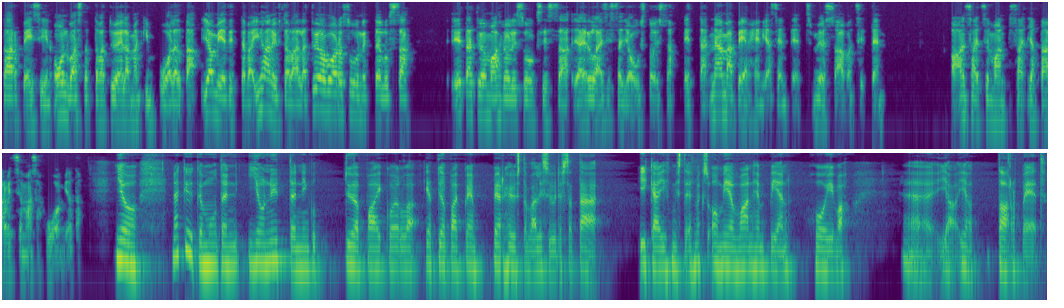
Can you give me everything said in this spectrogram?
tarpeisiin on vastattava työelämänkin puolelta ja mietittävä ihan yhtä lailla työvuorosuunnittelussa, etätyömahdollisuuksissa ja erilaisissa joustoissa, että nämä perheenjäsenet myös saavat sitten ansaitsemansa ja tarvitsemansa huomiota. Joo. Näkyykö muuten jo nyt niin kuin työpaikoilla ja työpaikkojen perheystävällisyydessä tämä ikäihmisten, esimerkiksi omien vanhempien hoiva ja, ja tarpeet?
